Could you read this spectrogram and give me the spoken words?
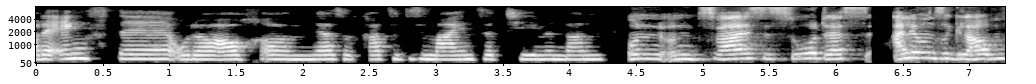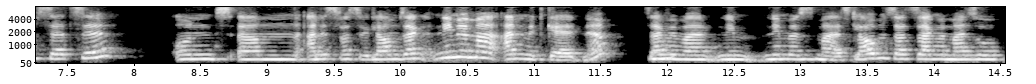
oder Ängste oder auch ähm, ja so gerade so diese Mindset-Themen dann. Und und zwar ist es so, dass alle unsere Glaubenssätze und ähm, alles, was wir glauben, sagen, nehmen wir mal an mit Geld, ne? Sagen mhm. wir mal, nehmen, nehmen wir es mal als Glaubenssatz, sagen wir mal so,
